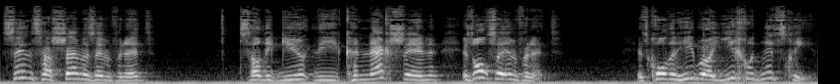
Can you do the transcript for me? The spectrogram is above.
since Hashem is infinite, so the, the connection is also infinite. It's called in Hebrew a yichud nitzchi,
